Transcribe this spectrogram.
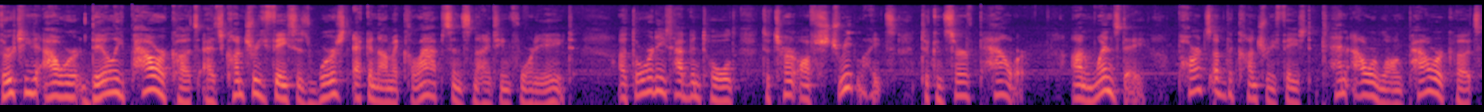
13 hour daily power cuts as country faces worst economic collapse since 1948. Authorities have been told to turn off streetlights to conserve power. On Wednesday, parts of the country faced 10 hour long power cuts,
